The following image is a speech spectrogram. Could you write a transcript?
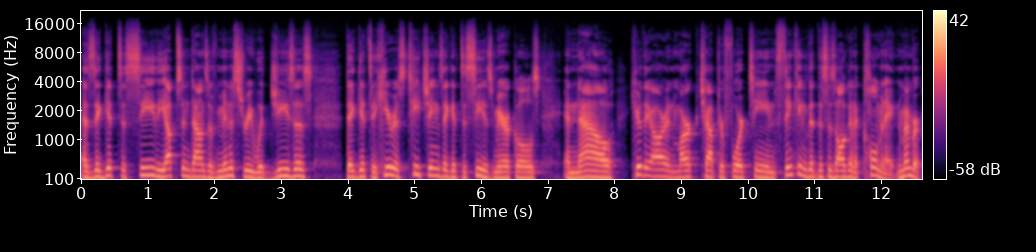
as they get to see the ups and downs of ministry with Jesus. They get to hear his teachings, they get to see his miracles. And now here they are in Mark chapter 14, thinking that this is all going to culminate. remember,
